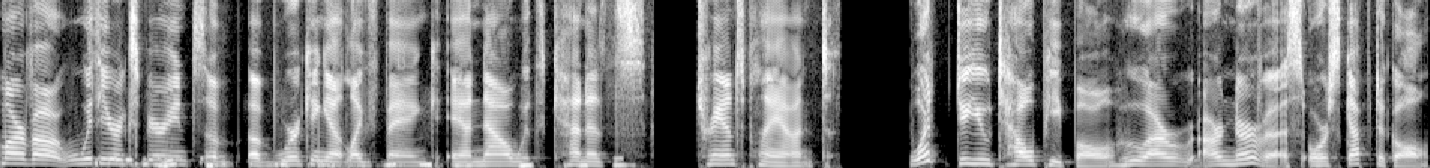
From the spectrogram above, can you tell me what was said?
Marva, with your experience of, of working at LifeBank and now with Kenneth's transplant, what do you tell people who are, are nervous or skeptical?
